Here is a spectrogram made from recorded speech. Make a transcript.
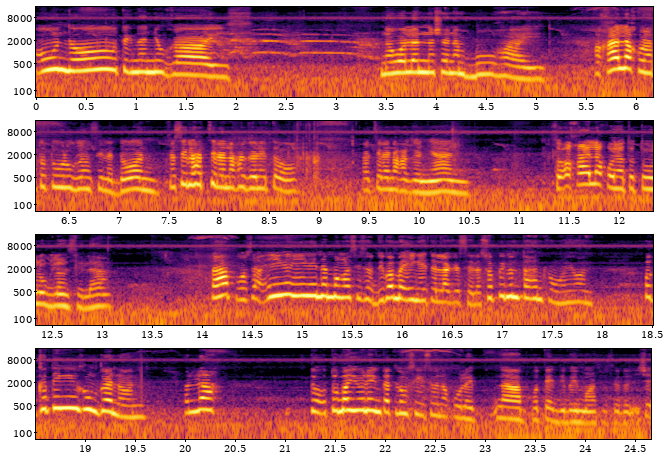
Oh no, tingnan nyo guys. Nawalan na siya ng buhay. Akala ko natutulog lang sila doon. Kasi lahat sila nakaganito. oh. Lahat sila nakaganyan. So akala ko natutulog lang sila. Tapos, ang ingay-ingay ng mga siso, di ba maingay talaga sila? So pinuntahan ko ngayon. Pagkatingin kong ganon, hala, tu- tumayo na yung tatlong siso na kulay na puti, di ba yung mga siso doon? Siya,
